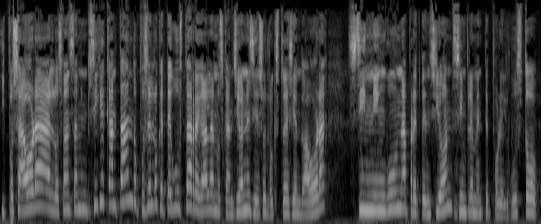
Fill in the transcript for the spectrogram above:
y pues ahora los fans también, sigue cantando, pues es lo que te gusta, regálanos canciones, y eso es lo que estoy haciendo ahora, sin ninguna pretensión, simplemente por el gusto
